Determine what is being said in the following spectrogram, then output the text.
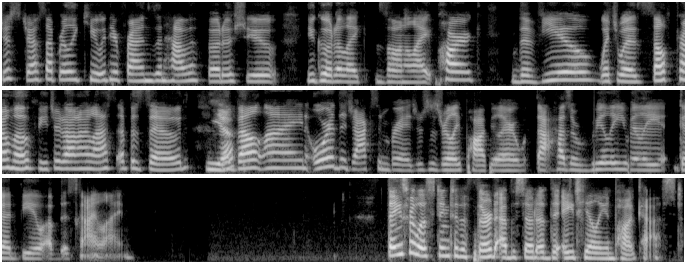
just dress up really cute with your friends and have a photo shoot. You go to like Zonolite Park, The View, which was self promo featured on our last episode, yep. the Beltline, or the Jackson Bridge, which is really popular. That has a really, really good view of the skyline. Thanks for listening to the third episode of the ATLien podcast.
